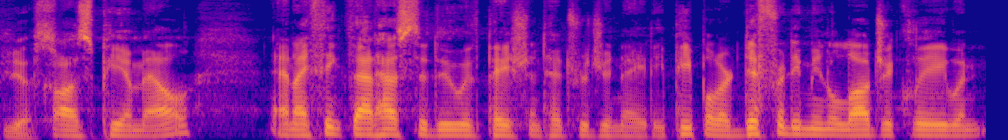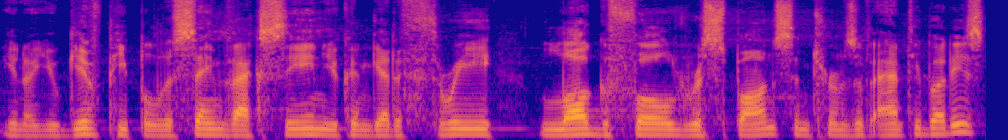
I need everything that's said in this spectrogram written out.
yes. cause PML. And I think that has to do with patient heterogeneity. People are different immunologically. When you know you give people the same vaccine, you can get a three log fold response in terms of antibodies.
